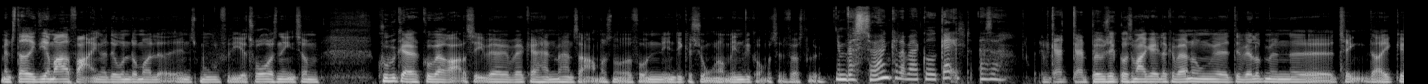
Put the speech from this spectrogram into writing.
men stadig, de har meget erfaring, og det undrer mig en smule, fordi jeg tror, også, en som Kubica kunne være rart at se, hvad, hvad kan han med hans arm og sådan noget, og få en indikation om, inden vi kommer til det første løb. Jamen, hvad søren kan der være gået galt? Altså... Der, der behøver ikke gå så meget galt. Der kan være nogle uh, development-ting, uh, der ikke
